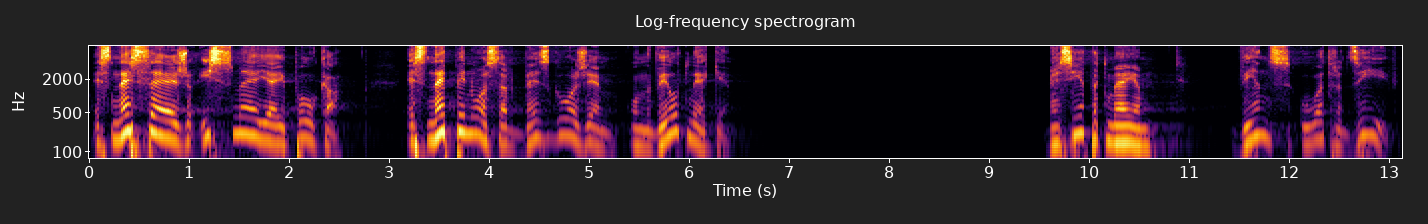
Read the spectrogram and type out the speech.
es nesēžu izsmējēju pulkā, es nepinos ar bezgožiem un viltniekiem. Mēs ietekmējam viens otru dzīvi.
